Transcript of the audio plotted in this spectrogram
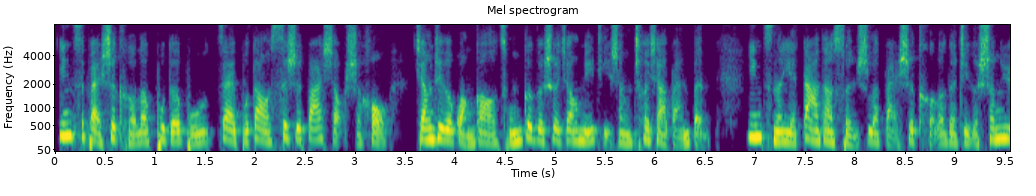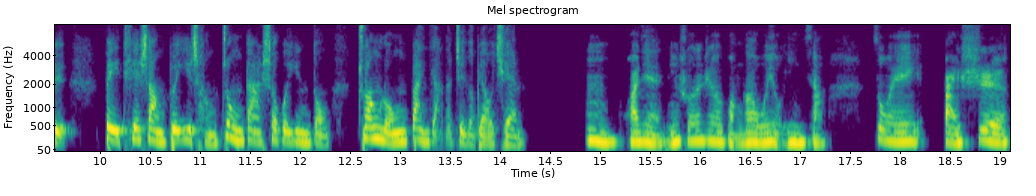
因此百事可乐不得不在不到四十八小时后将这个广告从各个社交媒体上撤下版本，因此呢，也大大损失了百事可乐的这个声誉，被贴上对一场重大社会运动装聋扮哑的这个标签。嗯，华姐，您说的这个广告我有印象，作为百事。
